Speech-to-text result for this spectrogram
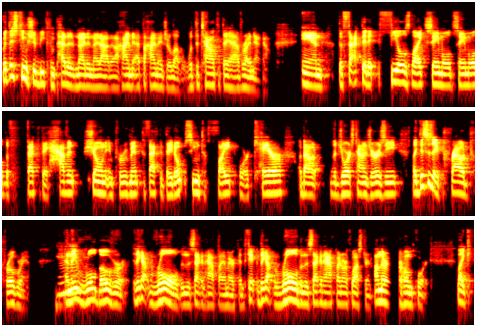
But this team should be competitive night in night out at a high at the high major level with the talent that they have right now. And the fact that it feels like same old, same old, the fact that they haven't shown improvement, the fact that they don't seem to fight or care about the Georgetown jersey, like this is a proud program. Mm-hmm. And they mm-hmm. rolled over. They got rolled in the second half by America. They got rolled in the second half by Northwestern on their home court. Like,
